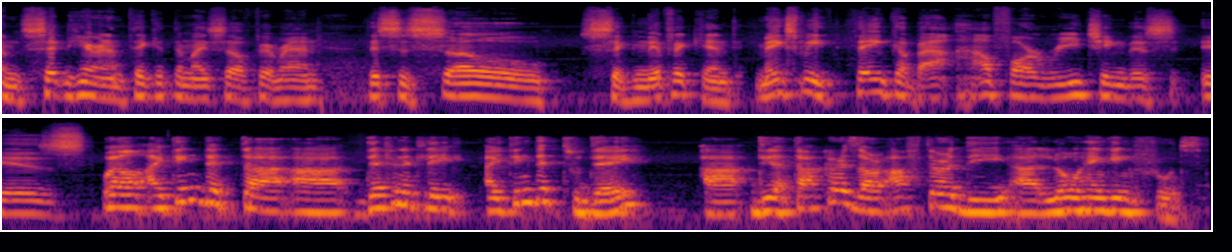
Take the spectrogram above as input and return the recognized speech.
I'm sitting here and I'm thinking to myself, Eran, this is so significant. Makes me think about how far reaching this is. Well i think that uh, uh, definitely i think that today uh, the attackers are after the low hanging fruits.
